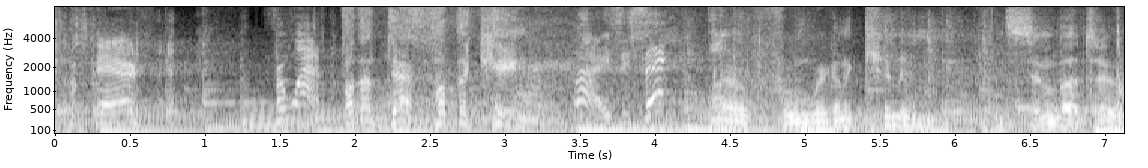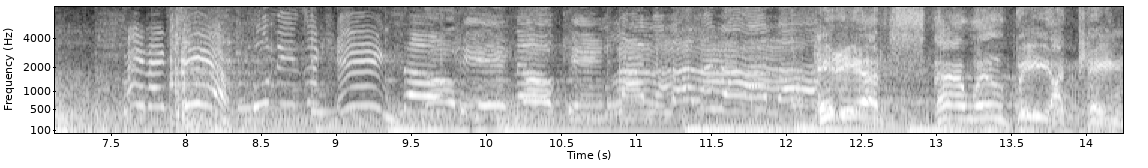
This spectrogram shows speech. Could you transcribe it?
be prepared. For what? For the death of the king. Why, is he sick? No, fool, we're gonna kill him. And Simba, too. Great idea! Who needs a king? No king, no king, la la la la la la. Idiots! There will be a king!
